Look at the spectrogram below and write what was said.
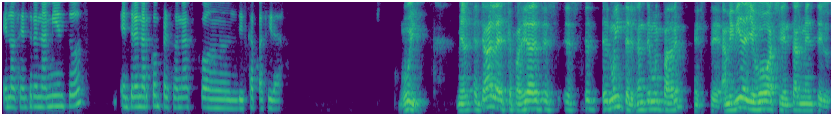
en los entrenamientos, entrenar con personas con discapacidad? Uy, el tema de la discapacidad es, es, es, muy interesante, muy padre. Este, a mi vida llegó accidentalmente el,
